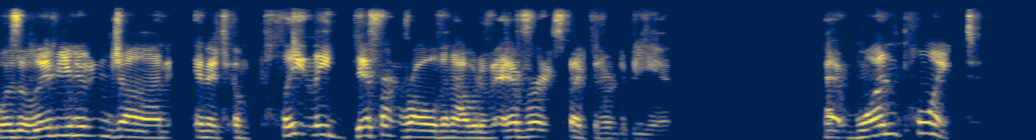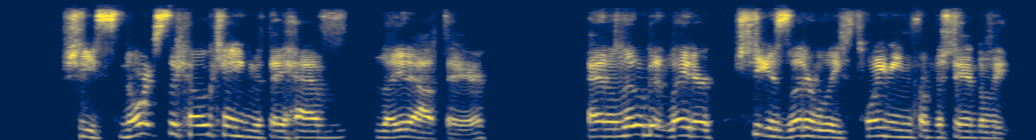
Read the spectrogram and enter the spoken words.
was Olivia Newton John in a completely different role than I would have ever expected her to be in. At one point, she snorts the cocaine that they have laid out there, and a little bit later, she is literally swinging from the chandelier.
